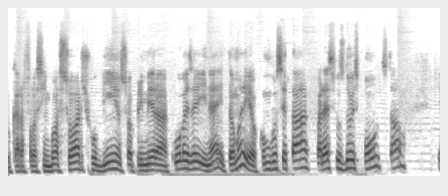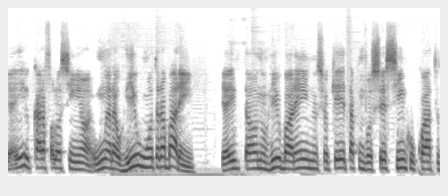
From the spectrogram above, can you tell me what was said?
o cara falou assim, boa sorte, Rubinho, sua primeira coisa, e né, então aí, ó, como você tá, parece os dois pontos tal. E aí o cara falou assim, ó, um era o Rio, um outro era Bahrein. E aí tal, no Rio, Bahrein, não sei o que, tá com você, 5, 4,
